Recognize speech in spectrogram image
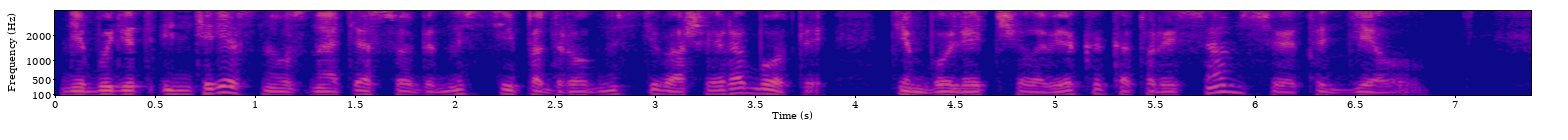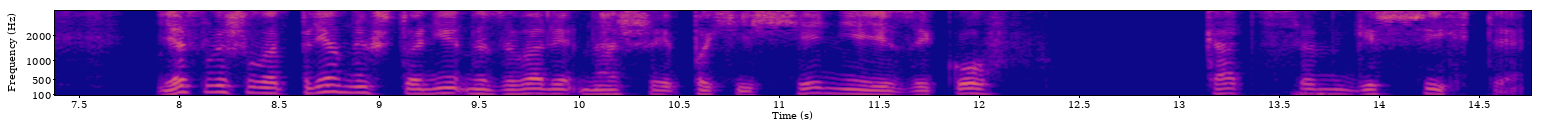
Мне будет интересно узнать особенности и подробности вашей работы, тем более от человека, который сам все это делал». Я слышал от пленных, что они называли наши похищения языков «катценгешихте»,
